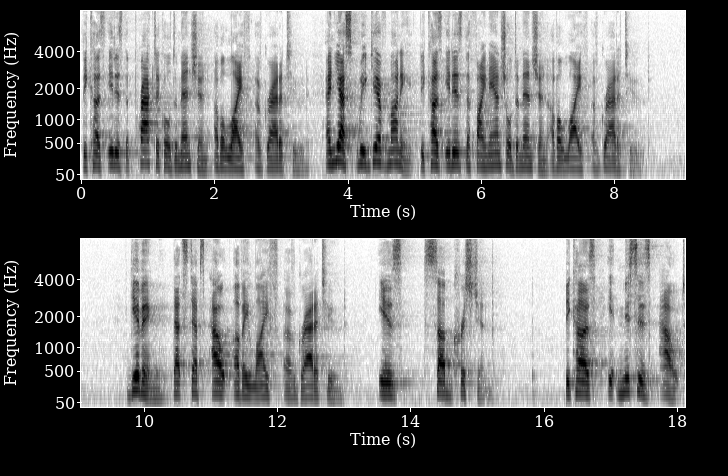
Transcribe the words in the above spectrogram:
because it is the practical dimension of a life of gratitude. And yes, we give money because it is the financial dimension of a life of gratitude. Giving that steps out of a life of gratitude is sub Christian because it misses out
